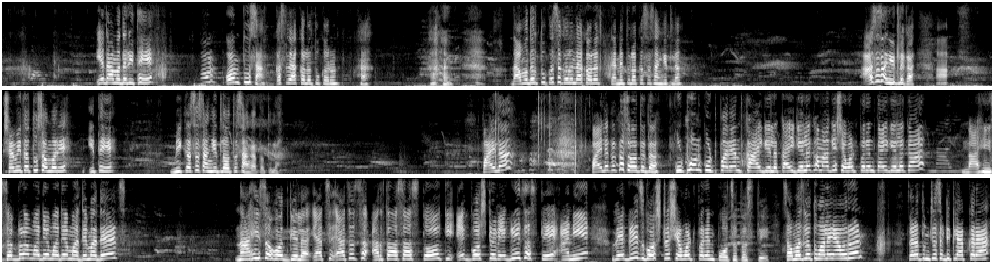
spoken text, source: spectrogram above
ये दामोदर इथे ये. ओम ओम तू सांग कसं दाखवलं तू करून? हां. दामोदर तू कसं करून दाखवलं? त्याने तुला कसं सांगितलं? असं सांगितलं का? शमिता तू समोर ये इथे ये. मी कसं सांगितलं होतं सांग आता तुला. पाहिलं? पाहिलं का कसं होतं तर? कुठून कुठपर्यंत काय गेलं? काय गेलं का मागे? शेवटपर्यंत काय गेलं का? नाही. सगळं मध्ये मध्ये मध्ये मध्येच नाहीच होत गेलं. याच याचाच अर्थ असा असतो की एक गोष्ट वेगळीच असते आणि वेगळीच गोष्ट शेवटपर्यंत पोहोचत असते. समजलं तुम्हाला यावरून? चला तुमच्यासाठी क्लॅप करा.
